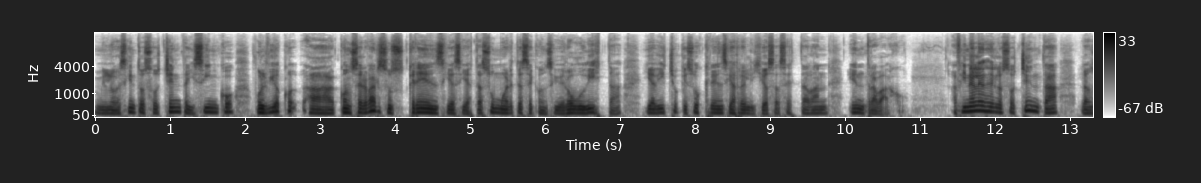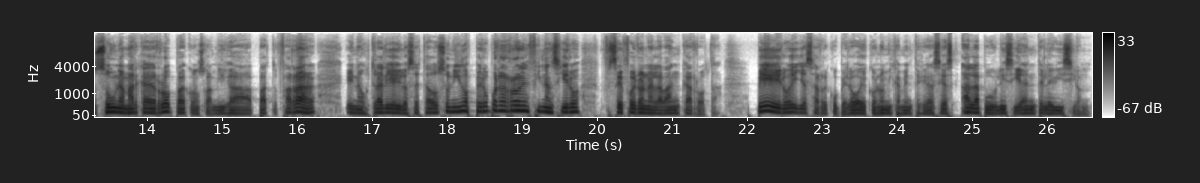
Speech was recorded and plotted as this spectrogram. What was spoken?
En 1985 volvió a conservar sus creencias y hasta su muerte se consideró budista y ha dicho que sus creencias religiosas estaban en trabajo. A finales de los 80 lanzó una marca de ropa con su amiga Pat Farrar en Australia y los Estados Unidos, pero por errores financieros se fueron a la bancarrota. Pero ella se recuperó económicamente gracias a la publicidad en televisión.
